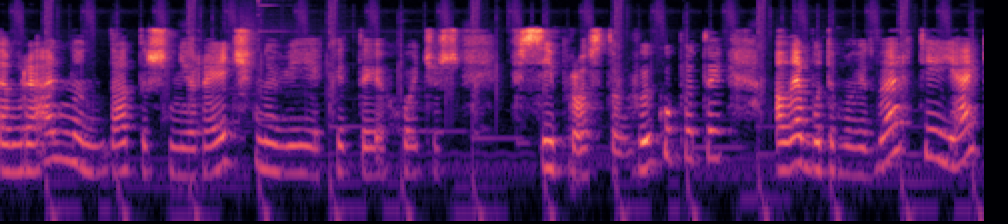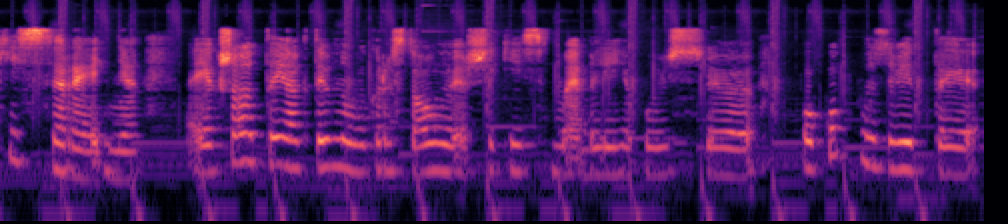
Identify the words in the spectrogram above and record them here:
Там реально затишні речі нові, які ти хочеш всі просто викупити. Але будемо відверті, якість середня. Якщо ти активно використовуєш якісь меблі, якусь е, покупку звідти,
